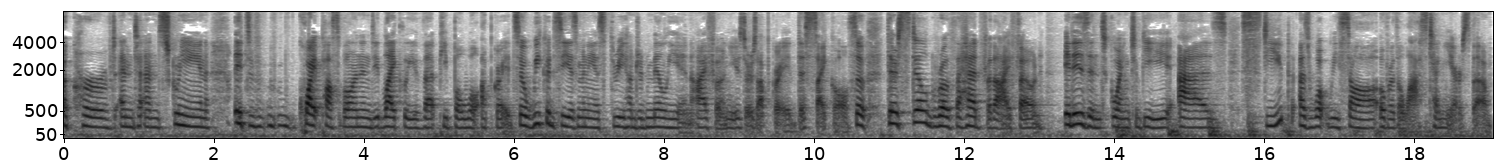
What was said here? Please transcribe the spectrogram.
a curved end-to-end screen it's quite possible and indeed likely that people will upgrade. So we could see as many as 300 million iPhone users upgrade this cycle. So there's still growth ahead for the iPhone. It isn't going to be as steep as what we saw over the last 10 years though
